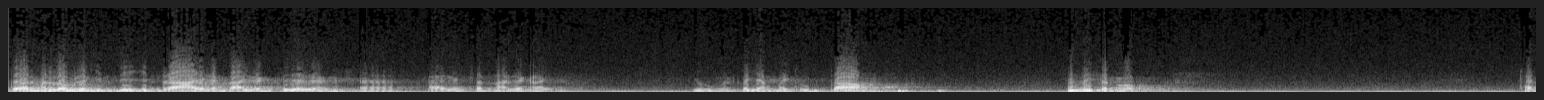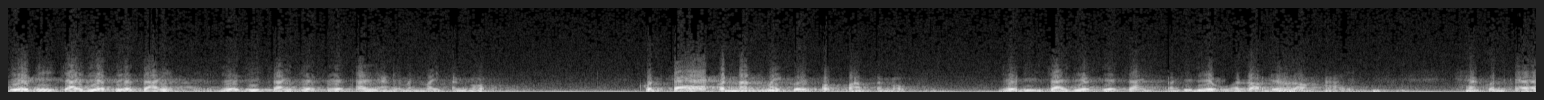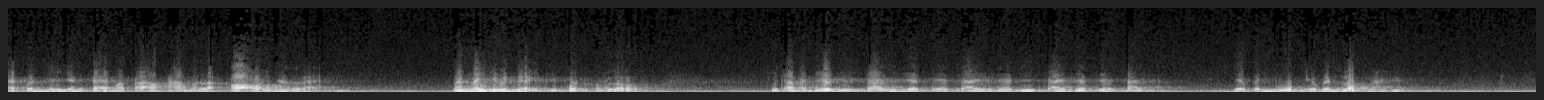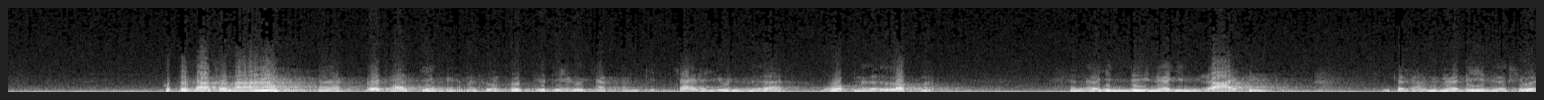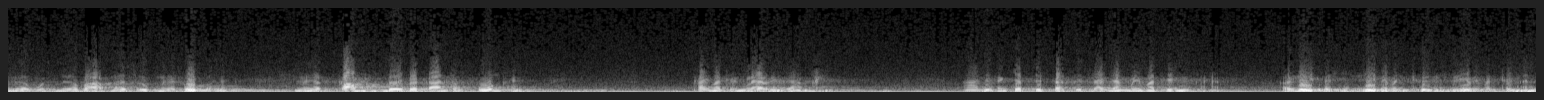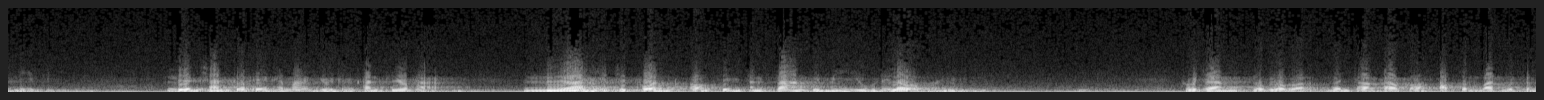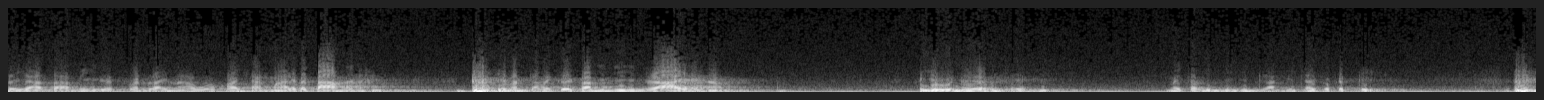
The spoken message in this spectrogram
ตอนมันหลงเรื่องยินดียินร้ายเรื่องได้เรื่องเสียเรื่องแพ้เรื่องชนะเรื่องอะไร อยู่มันก็ยังไม่ถูกต้อง มันไม่สงบ ถ้าเดี๋ยวดีใจเดี๋ยวเสียใจ เดี๋ยวดีใจเดี๋ยวเสียใจอย่างนี้มันไม่สงบ คนแก่คนนั้นไม่เคยพบความสงบ เดี๋ยวดีใจ เดี๋ยวเสียใจบางทีเดี๋ยวหัวเราะเดี๋ยวร้องไห้คนแก่คนนี้ยังแก่มะพร้าวห้าวมะละกออย่างนั้นแหละ มันไม่อยู่เหนืออิทธิพลของโลก ที่ทำให้เดี๋ยวดีใจ เดี๋ยวเสียใจ เดี๋ยวดีใจ เดี๋ยวเสียใจ เดี๋ยวเป็นบวก เดี๋ยวเป็นลบ พุทธศาสนาโดยแท้จริงมันสูงสุดอยู่ที่รู้จักทำจิตใจให้อยู่เนื้อบวกเนื้อลบเนื้อยินดีเนื้อยินร้ายกระทั่งเนื้อดีเนื้อชั่วเนื้อบุญเนื้อบาปเนื้อสุขเนื้อทุกข์เนื้อกรรมโดยประการทั้งปวงใครมาถึงแล้วหรือยังอายุตั้งเจ็ดสิบแปดสิบแล้วยังไม่มาถึงก็รีบไปสิรีบให้มันถึง รีบให้มันถึงอันนี้ เลื่อนชั้นตัวเองให้มาอยู่ถึงขั้นที่ว่าเหนืออิทธิพลของสิ่งต่าง ๆ ที่มีอยู่ในโลกพูดอย่างโลกโลกก็เงินทองข้าวของทรัพย์สมบัติบุตรภรรยาสามีเลือกสวนไรนาวัวควายช้างม้าแล้วก็ตามนั่นนะที่มันทำให้เกิดความยินดียินร้ายนะฮะอยู่เหนือมันเสียไม่ต้องยินดียินร้ายมีใจปกติ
